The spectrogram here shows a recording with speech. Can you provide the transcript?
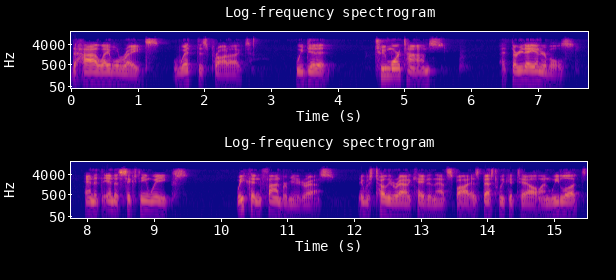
the high label rates with this product. We did it two more times at 30 day intervals, and at the end of 16 weeks, we couldn't find Bermuda grass. It was totally eradicated in that spot as best we could tell. And we looked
